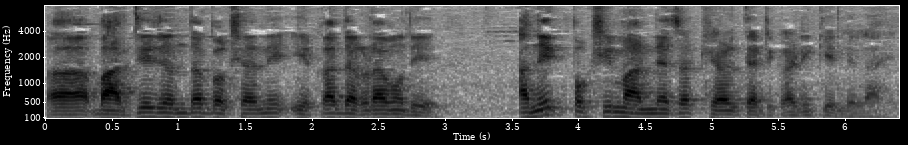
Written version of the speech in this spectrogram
अ, भारतीय जनता पक्षाने एका दगडामध्ये अनेक पक्षी मारण्याचा खेळ त्या ठिकाणी केलेला आहे.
